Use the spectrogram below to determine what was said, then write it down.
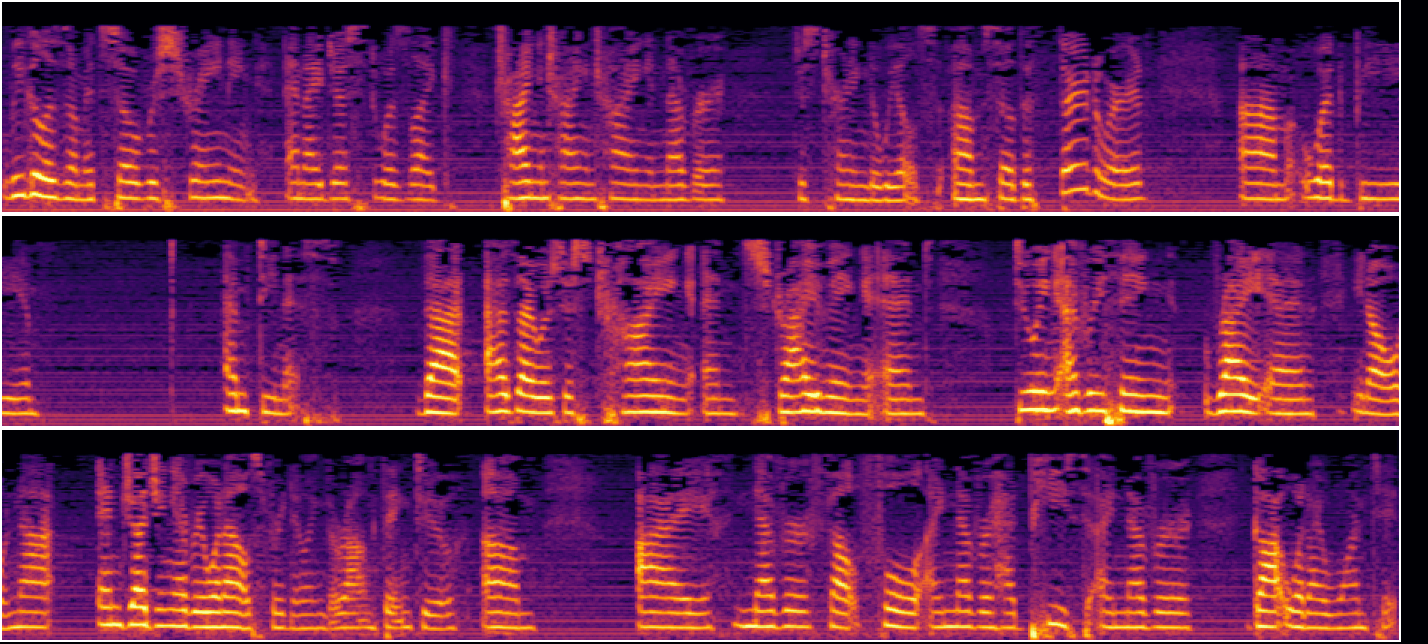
legalism. It's so restraining, and I just was like trying and trying and trying and never just turning the wheels. Um, so the third word um, would be emptiness. That as I was just trying and striving and doing everything right and you know not and judging everyone else for doing the wrong thing too. Um, I never felt full. I never had peace. I never got what I wanted.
